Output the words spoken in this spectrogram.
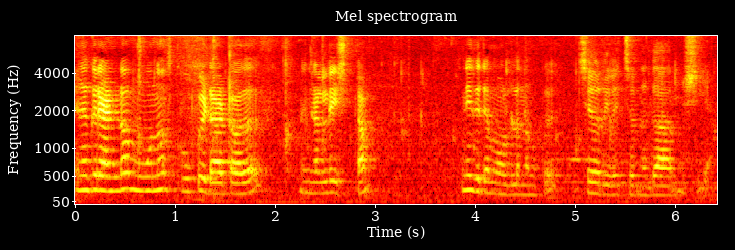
നിങ്ങൾക്ക് രണ്ടോ മൂന്നോ സ്കൂപ്പ് ഇടാം കേട്ടോ അത്. നിങ്ങളുടെ ഇഷ്ടം. ഇനി ഇതിന്റെ മുകളിൽ നമുക്ക് ചെറി വെച്ചൊന്ന് ഗാർണിഷ് ചെയ്യാം.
